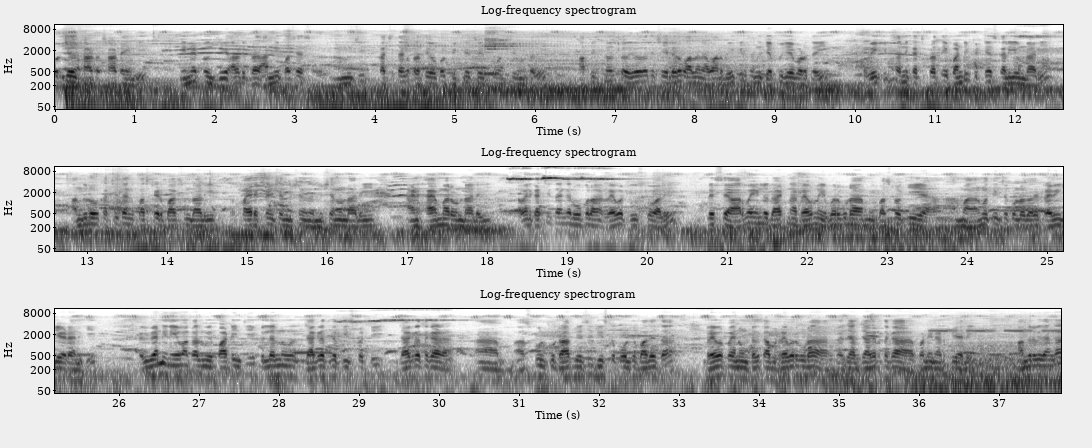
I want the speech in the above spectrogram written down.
Road start start అయింది. నిన్నటి నుంచి ఆల్రెడీ అన్ని బస్సెస్ నుంచి ఖచ్చితంగా ప్రతి ఒక్కరు ఫిట్నెస్ చేసుకోవాల్సి ఉంటుంది. ఆ ఫిట్నెస్లో ఎవరైతే చేయలేరో వాళ్ళని వాళ్ళ వెహికల్స్ అన్ని జప్తు చేయబడతాయి. వెహికల్స్ అన్ని ఖచ్చిత ప్రతి బండి ఫిట్నెస్ కలిగి ఉండాలి. అందులో ఖచ్చితంగా ఫస్ట్ ఎయిడ్ బాక్స్ ఉండాలి ఫైర్ ఎక్స్టెన్షన్ మిషన్ మిషన్ ఉండాలి అండ్ హ్యామర్ ఉండాలి. అవన్నీ ఖచ్చితంగా లోపల డ్రైవర్ చూసుకోవాలి. ప్లస్ అరవై ఏళ్ళు దాటిన డ్రైవర్ని ఎవరు కూడా మీ బస్సులోకి అనుమతించకుండా డ్రైవింగ్ చేయడానికి ఇవన్నీ నియామకాలు మీరు పాటించి పిల్లలను జాగ్రత్తగా తీసుకొచ్చి జాగ్రత్తగా స్కూల్కు డ్రాప్ చేసి తీసుకుపోవాల్సిన బాధ్యత డ్రైవర్ పైన ఉంటుంది. కాబట్టి డ్రైవర్ కూడా చాలా జాగ్రత్తగా బండి నడిపించాలి అందులో విధంగా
